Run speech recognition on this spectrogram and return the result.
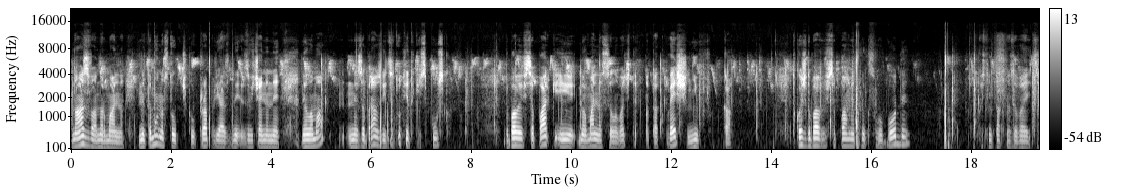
назва нормальна. Не тому на стовпчику прапор я звичайно не, не ламав, не забрав звідси. Тут є такий спуск. Добавився парк і нормальне село, бачите? Отак. Вешнівка. Також додався пам'ятник свободи. Якось він так називається.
